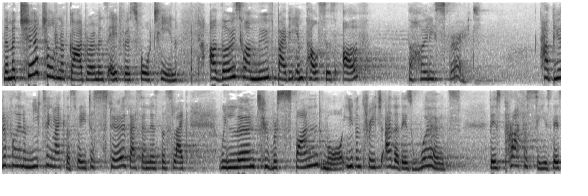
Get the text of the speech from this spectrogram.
the mature children of God, Romans 8, verse 14, are those who are moved by the impulses of the Holy Spirit. How beautiful in a meeting like this, where He just stirs us, and there's this like, we learn to respond more, even through each other. There's words there's prophecies. There's,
